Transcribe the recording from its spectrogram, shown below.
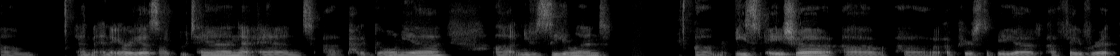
um, and, and, areas like Bhutan and uh, Patagonia, uh, New Zealand. Um, East Asia uh, uh, appears to be a, a favorite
